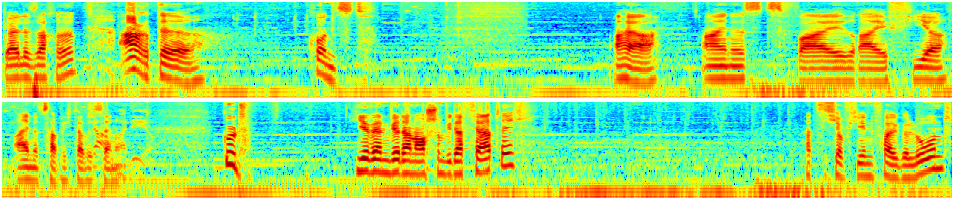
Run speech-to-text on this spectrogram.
Geile Sache. Arte. Kunst. Ach ja. Eines, zwei, drei, vier. Eines habe ich da bisher noch. Gut. Hier werden wir dann auch schon wieder fertig. Hat sich auf jeden Fall gelohnt.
